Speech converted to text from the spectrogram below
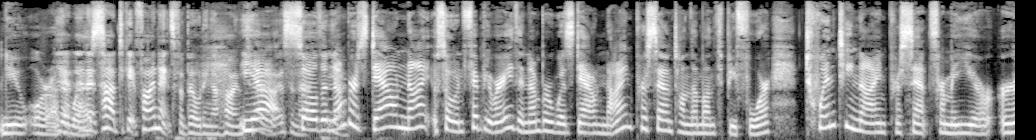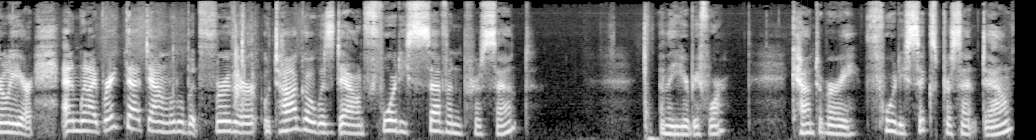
new or otherwise. Yeah, and it's hard to get finance for building a home. Yeah, too, so it? the yeah. number's down nine. So in February, the number was down nine percent on the month before, twenty nine percent from a year earlier. And when I break that down a little bit further, Otago was down forty seven percent, and the year before. Canterbury 46% down.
